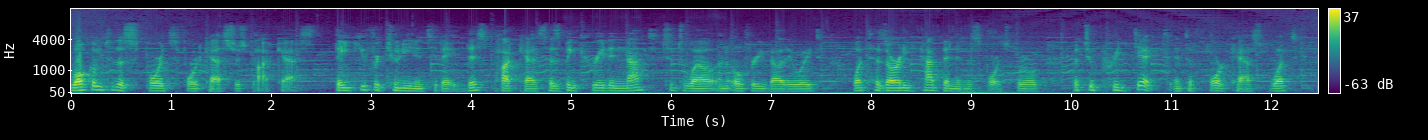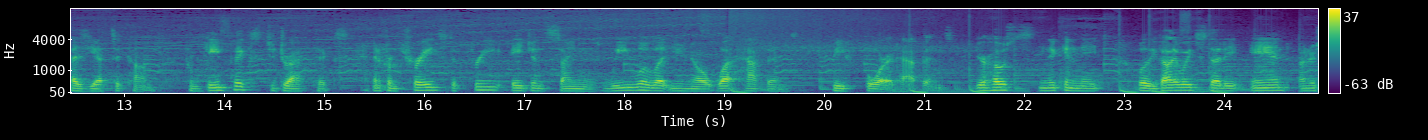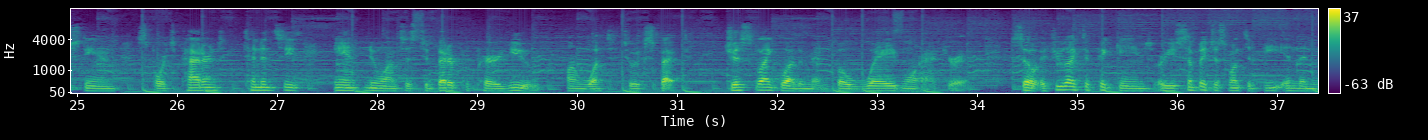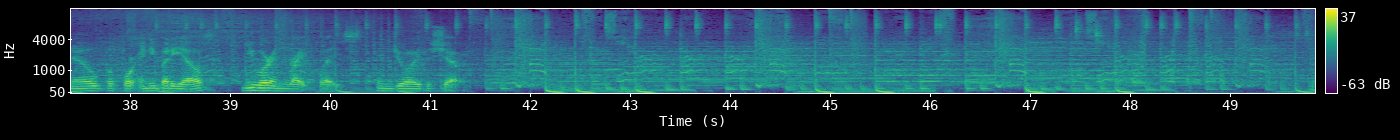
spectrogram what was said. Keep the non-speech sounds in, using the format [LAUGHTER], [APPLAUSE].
Welcome to the Sports Forecasters Podcast. Thank you for tuning in today. This podcast has been created not to dwell and over evaluate what has already happened in the sports world, but to predict and to forecast what has yet to come. From game picks to draft picks, and from trades to free agent signings, we will let you know what happens before it happens. Your hosts, Nick and Nate, will evaluate, study, and understand sports patterns, tendencies, and nuances to better prepare you on what to expect. Just like Weathermen, but way more accurate. So if you like to pick games or you simply just want to be in the know before anybody else, you are in the right place. Enjoy the show.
